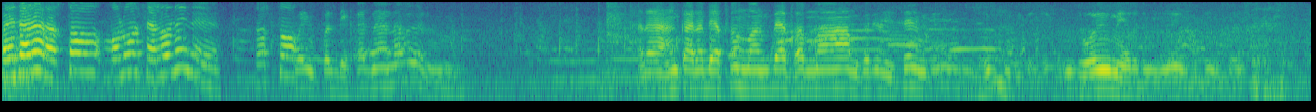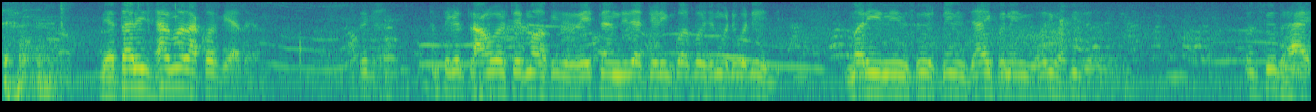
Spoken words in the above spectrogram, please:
દાદા, રસ્તો મળવો સહેલો નહીં ને. કોઈ ઉપર દેખા જ ના ના ને. અને અહંકાર ને બેફમ બેફમ આમ કરી જોયું મેં બધું જોયું બધું બેતાલીસ સાલમાં લાખો રૂપિયા હતા ઓફિસ બધી તો શું થાય?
